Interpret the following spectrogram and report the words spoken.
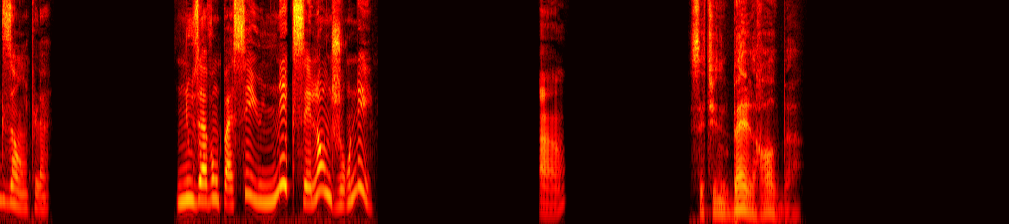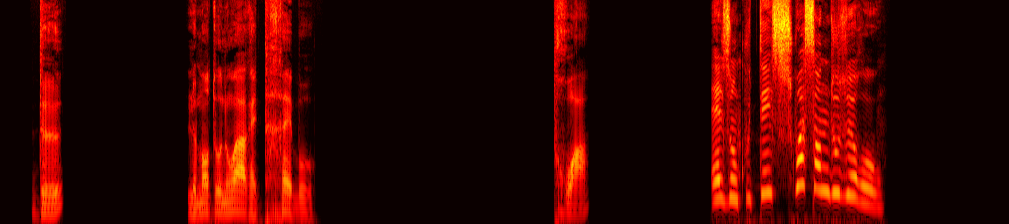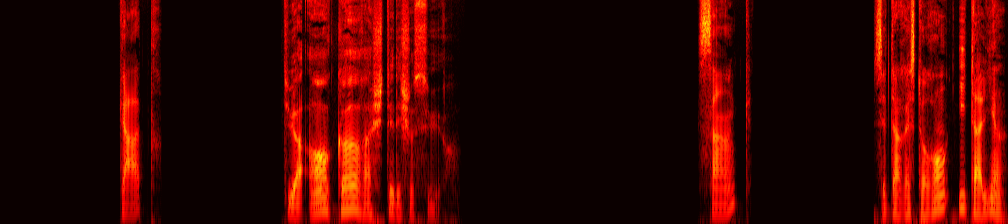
Exemple. Nous avons passé une excellente journée. 1, C'est une belle robe. 2, Le manteau noir est très beau. 3, Elles ont coûté 72 euros. 4, Tu as encore acheté des chaussures. 5, C'est un restaurant italien.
